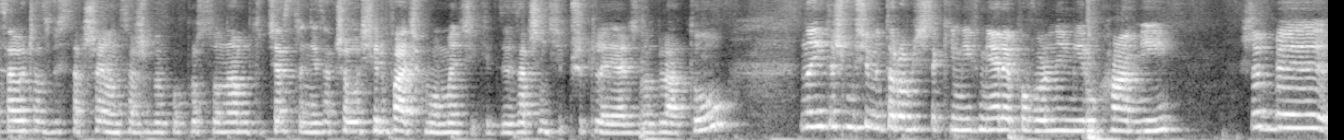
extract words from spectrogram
cały czas wystarczająca, żeby po prostu nam to ciasto nie zaczęło się rwać w momencie, kiedy zacznie się przyklejać do blatu. No i też musimy to robić takimi w miarę powolnymi ruchami, żeby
